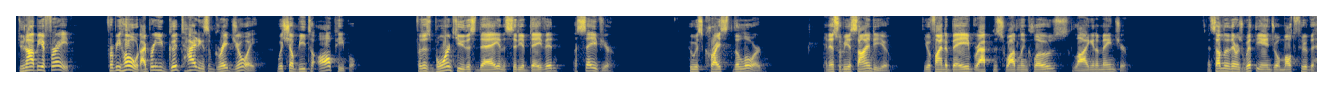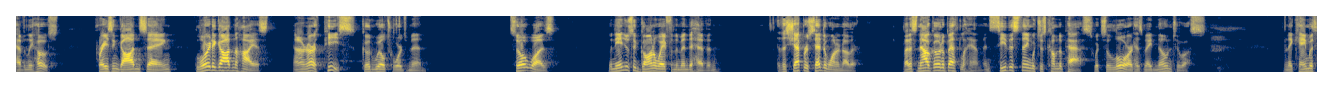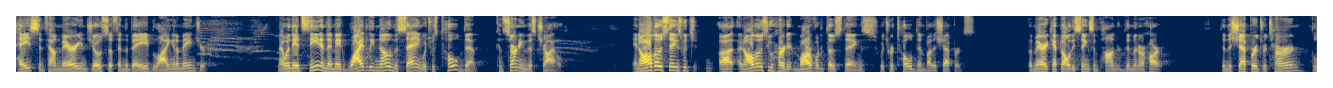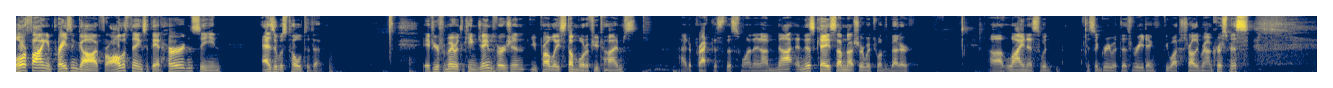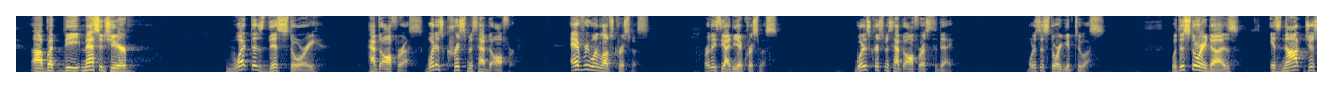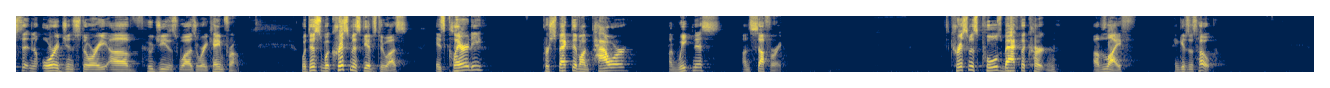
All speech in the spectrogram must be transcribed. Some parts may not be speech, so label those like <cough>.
Do not be afraid, for behold, I bring you good tidings of great joy, which shall be to all people. For there is born to you this day in the city of David a Savior, who is Christ the Lord. And this will be a sign to you. You'll find a babe wrapped in swaddling clothes, lying in a manger. And suddenly there was with the angel a multitude of the heavenly host, praising God and saying, Glory to God in the highest, and on earth peace, goodwill towards men. So it was, when the angels had gone away from them into heaven, that the shepherds said to one another, let us now go to Bethlehem and see this thing which has come to pass, which the Lord has made known to us. And they came with haste and found Mary and Joseph and the babe lying in a manger. Now when they had seen him, they made widely known the saying which was told them concerning this child. And all those things which, uh, and all those who heard it marveled at those things which were told them by the shepherds. But Mary kept all these things and pondered them in her heart. Then the shepherds returned, glorifying and praising God for all the things that they had heard and seen as it was told to them. If you're familiar with the King James Version, you probably stumbled a few times. I had to practice this one, and I'm not, in this case, I'm not sure which one's better. Uh, Linus would disagree with this reading if you watch Charlie Brown Christmas. Uh, but the message here what does this story have to offer us? What does Christmas have to offer? Everyone loves Christmas, or at least the idea of Christmas. What does Christmas have to offer us today? What does this story give to us? What this story does is not just an origin story of who Jesus was or where he came from. What this, what Christmas gives to us is clarity, perspective on power, on weakness, on suffering. Christmas pulls back the curtain of life and gives us hope.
